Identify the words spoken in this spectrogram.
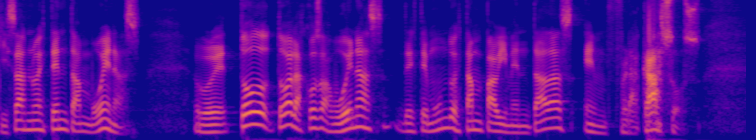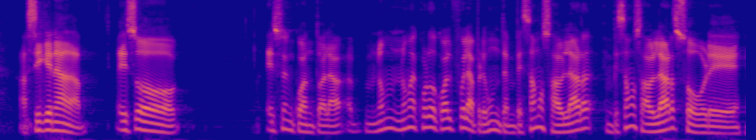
quizás no estén tan buenas. Todas las cosas buenas de este mundo están pavimentadas en fracasos. Así que nada, eso eso en cuanto a la. No, me acuerdo cuál fue la pregunta. Empezamos a hablar, empezamos a hablar sobre,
